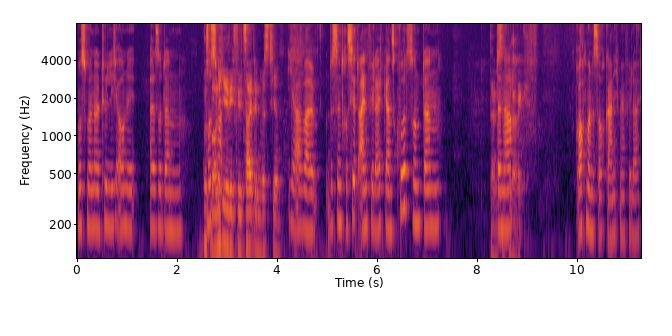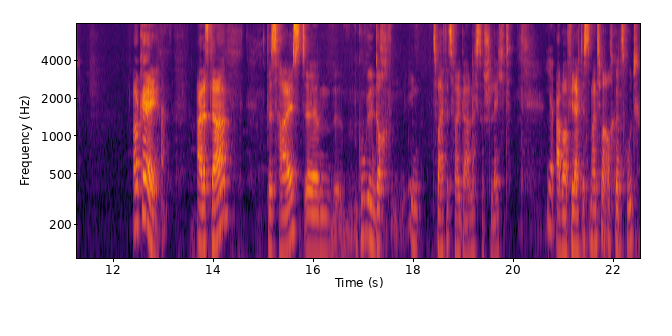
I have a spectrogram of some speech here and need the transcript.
muss man natürlich auch nicht, also dann, Muss, Muss man auch nicht ewig viel Zeit investieren. ja, weil das interessiert einen vielleicht ganz kurz und dann Dann Danach- ist es auch wieder weg. braucht man es auch gar nicht mehr vielleicht. Okay, alles klar. Das heißt, ähm, googeln doch im Zweifelsfall gar nicht so schlecht. Ja. Aber vielleicht ist manchmal auch ganz gut,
